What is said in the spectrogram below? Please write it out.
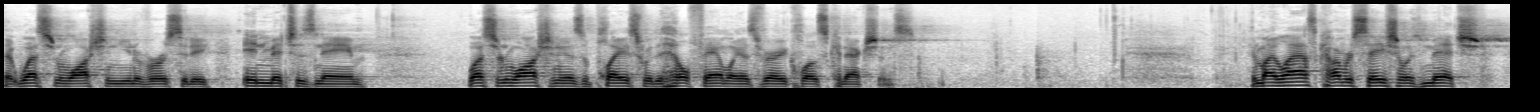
at Western Washington University in Mitch's name Western Washington is a place where the Hill family has very close connections. In my last conversation with Mitch,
